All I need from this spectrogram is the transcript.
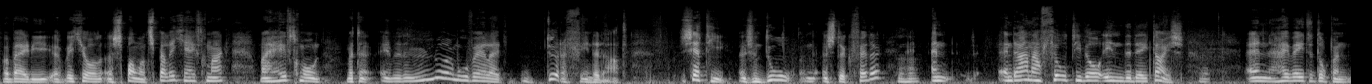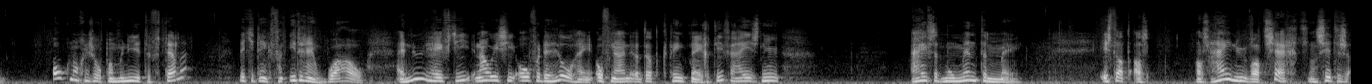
Waarbij hij, eh, weet je wel, een spannend spelletje heeft gemaakt. Maar hij heeft gewoon met een, met een enorme hoeveelheid durf, inderdaad. zet hij zijn doel een, een stuk verder. Mhm. En, en daarna vult hij wel in de details. Ja. En hij weet het op een, ook nog eens op een manier te vertellen. Dat je denkt van iedereen, wauw. En nu heeft hij, nou is hij over de hill heen. Of nou, dat klinkt negatief. Hij is nu, hij heeft het momentum mee. Is dat als, als hij nu wat zegt, dan zitten ze,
